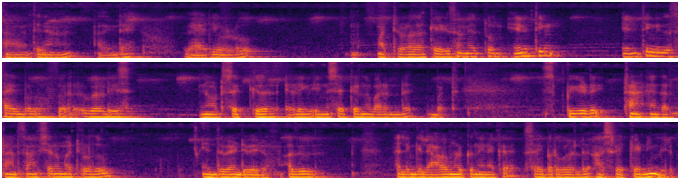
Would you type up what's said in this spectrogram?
സാധനത്തിനാണ് അതിന്റെ വാല്യൂ ഉള്ളൂ. മറ്റുള്ളതൊക്കെ ഏത് സമയത്തും anything anything in the cyber of world is not secure അല്ലെങ്കിൽ ഇൻസെക്യൂർ എന്ന് പറയുന്നുണ്ട്. ബട്ട് സ്പീഡ് എന്താ ട്രാൻസാക്ഷനും മറ്റുള്ളതും എന്ത് വേണ്ടി വരും? അത് അല്ലെങ്കിൽ ലാഭമെടുക്കുന്നതിനൊക്കെ സൈബർ വേൾഡ് ആശ്രയിക്കേണ്ടിയും വരും.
